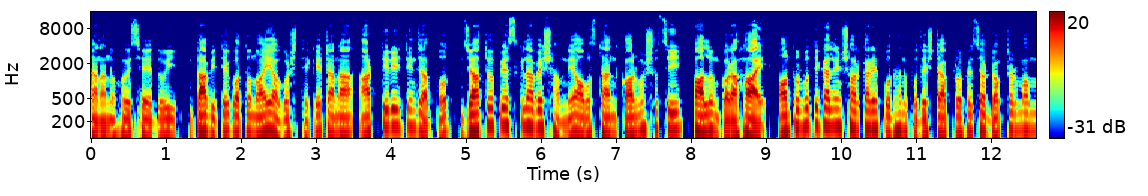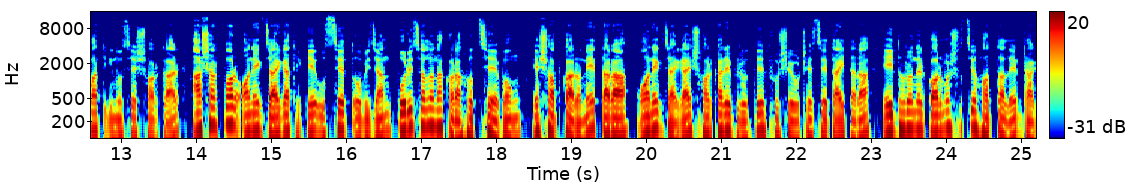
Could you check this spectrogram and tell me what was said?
জানানো হয়েছে। দুই দাবিতে গত নয় আগস্ট থেকে টানা আটত্রিশ দিন যাবৎ জাতীয় প্রেস ক্লাবের সামনে অবস্থান কর্মসূচি পালন করা হয়। অন্তর্বর্তীকালীন সরকারের প্রধান উপদেষ্টা প্রফেসর ডক্টর মোহাম্মদ ইউনুসের সরকার আসার পর অনেক জায়গা থেকে উচ্ছেদ অভিযান পরিচালনা করা হচ্ছে এবং এসব কারণে তারা অনেক জায়গায় সরকারের বিরুদ্ধে ফুসে উঠেছে। তাই তারা এই ধরনের কর্মসূচি হরতালের ডাক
